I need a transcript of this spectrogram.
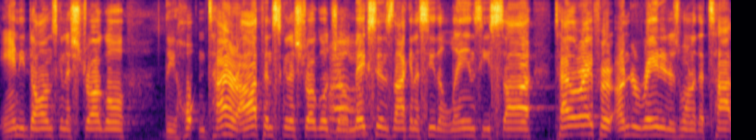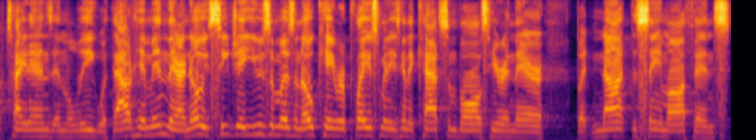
Andy Dalton's going to struggle the whole entire offense is going to struggle. Joe Mixon's not going to see the lanes he saw. Tyler Eifert, underrated as one of the top tight ends in the league. Without him in there, I know CJ Uzomah is an okay replacement. He's going to catch some balls here and there, but not the same offense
